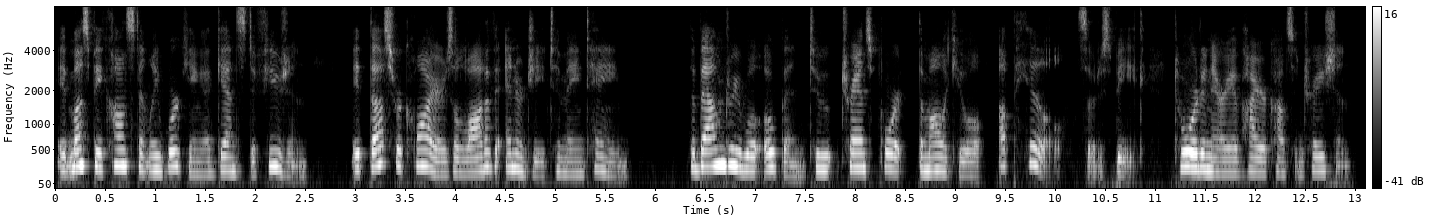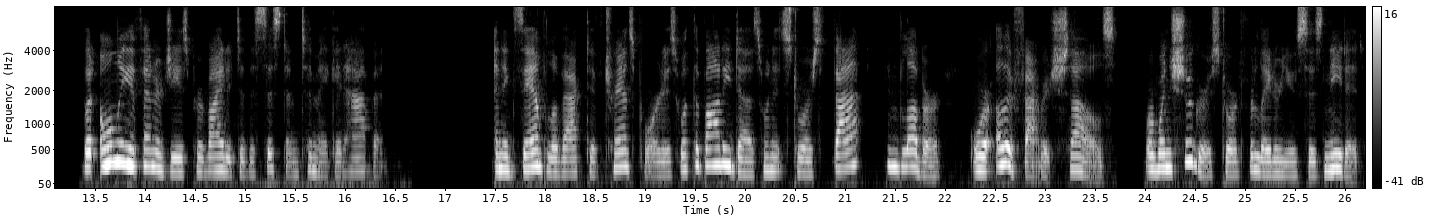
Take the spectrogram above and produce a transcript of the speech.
It must be constantly working against diffusion. It thus requires a lot of energy to maintain. The boundary will open to transport the molecule uphill, so to speak, toward an area of higher concentration, but only if energy is provided to the system to make it happen. An example of active transport is what the body does when it stores fat in blubber or other fat-rich cells, or when sugar is stored for later use as needed.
